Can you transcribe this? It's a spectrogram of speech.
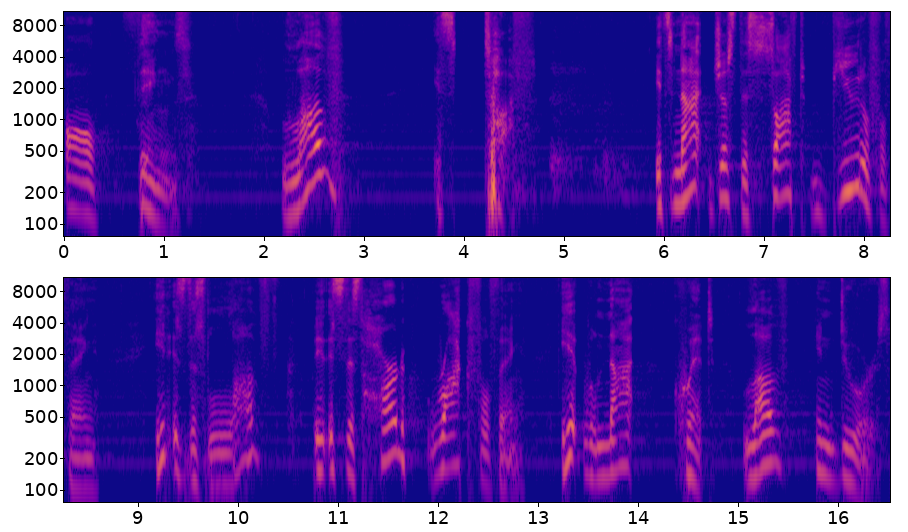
all things. Love is tough it's not just this soft, beautiful thing, it is this love, it's this hard, rockful thing. It will not quit. Love endures.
